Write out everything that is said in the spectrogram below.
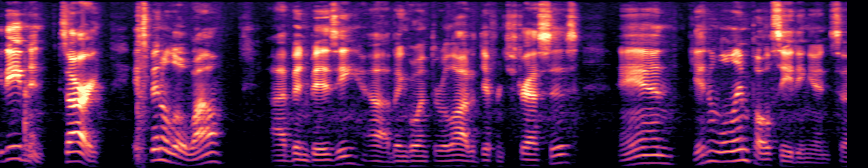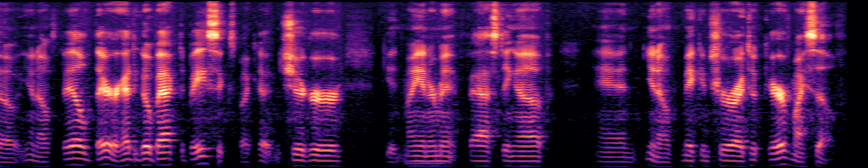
Good evening. Sorry, it's been a little while. I've been busy. Uh, I've been going through a lot of different stresses and getting a little impulse eating in. So, you know, failed there. Had to go back to basics by cutting sugar, getting my intermittent fasting up, and, you know, making sure I took care of myself.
